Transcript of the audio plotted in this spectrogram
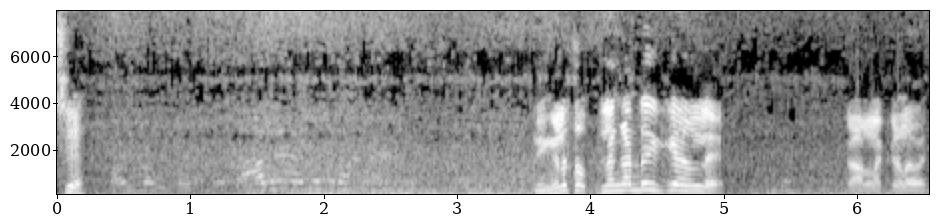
ശ്ശേ. നിങ്ങൾ സ്വപ്നം കണ്ടു നിൽക്കുകയാണല്ലേ? കള്ളക്കളവൻ.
